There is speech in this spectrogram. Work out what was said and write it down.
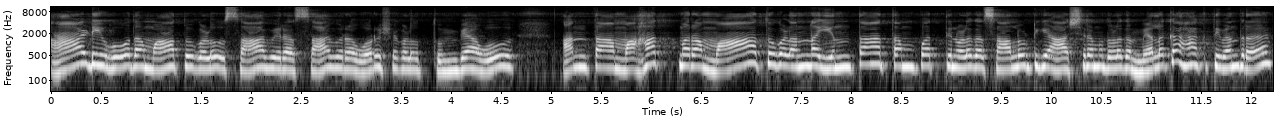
ಆಡಿ ಹೋದ ಮಾತುಗಳು ಸಾವಿರ ಸಾವಿರ ವರ್ಷಗಳು ತುಂಬ್ಯಾವು. ಅಂಥ ಮಹಾತ್ಮರ ಮಾತುಗಳನ್ನು ಇಂಥ ತಂಪತ್ತಿನೊಳಗೆ ಸಾಲುಟಿಗೆ ಆಶ್ರಮದೊಳಗೆ ಮೆಲಕ ಹಾಕ್ತೀವಿ ಅಂದ್ರೆ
